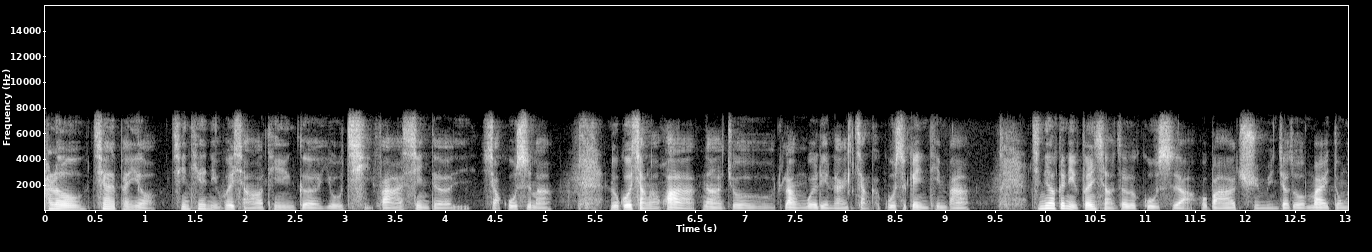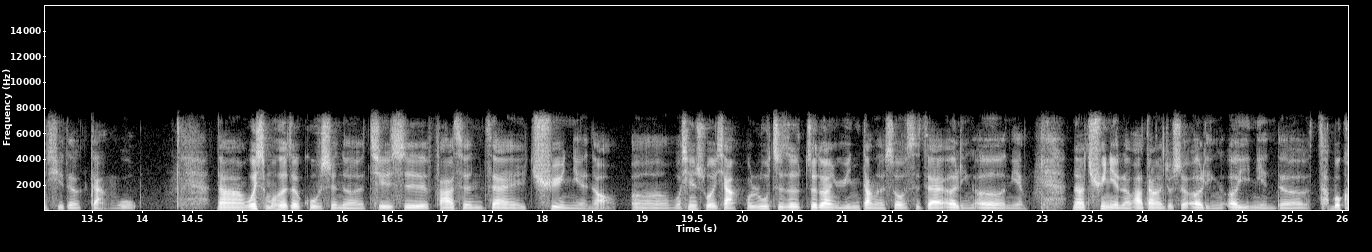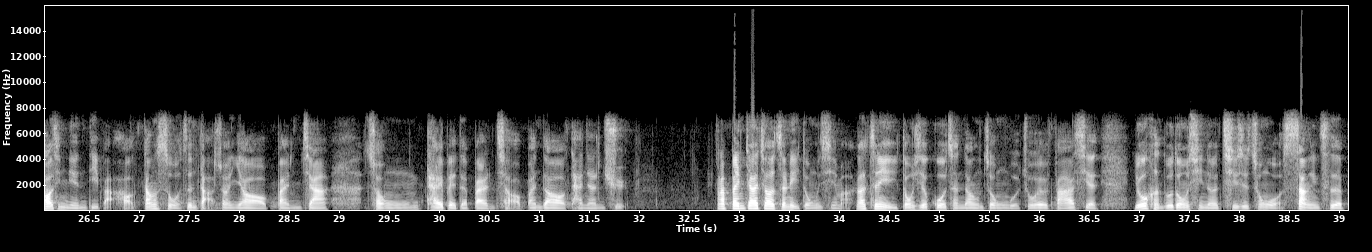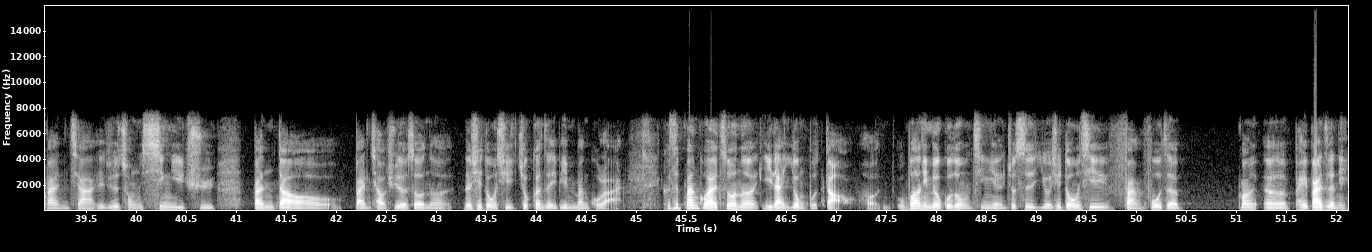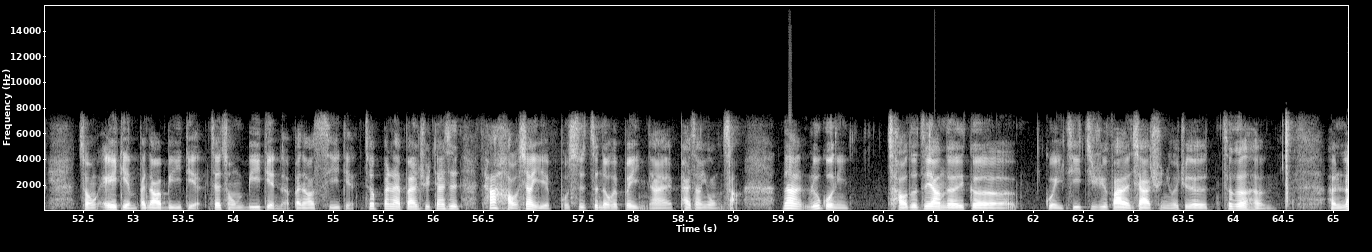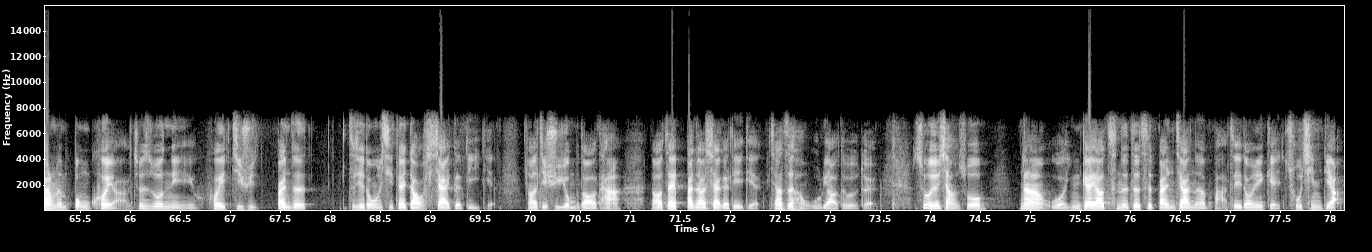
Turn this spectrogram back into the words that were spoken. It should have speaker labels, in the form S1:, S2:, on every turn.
S1: Hello，亲爱的朋友，今天你会想要听一个有启发性的小故事吗？如果想的话，那就让威廉来讲个故事给你听吧。今天要跟你分享这个故事啊，我把它取名叫做《卖东西的感悟》。那为什么会有这个故事呢？其实是发生在去年哦。呃，我先说一下，我录制这这段语音档的时候是在二零二二年。那去年的话，当然就是二零二一年的差不多靠近年底吧。好，当时我正打算要搬家，从台北的板桥搬到台南去。那搬家就要整理东西嘛，那整理东西的过程当中，我就会发现有很多东西呢，其实从我上一次的搬家，也就是从信义区搬到板桥区的时候呢，那些东西就跟着一并搬过来。可是搬过来之后呢，依然用不到。好，我不知道你有没有过这种经验，就是有些东西反复着帮呃陪伴着你，从 A 点搬到 B 点，再从 B 点的搬到 C 点，就搬来搬去，但是它好像也不是真的会被你来派上用场。那如果你朝着这样的一个轨迹继续发展下去，你会觉得这个很 很让人崩溃啊！就是说你会继续搬着这些东西再到下一个地点，然后继续用不到它，然后再搬到下一个地点，这样子很无聊，对不对？所以我就想说，那我应该要趁着这次搬家呢，把这些东西给出清掉。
